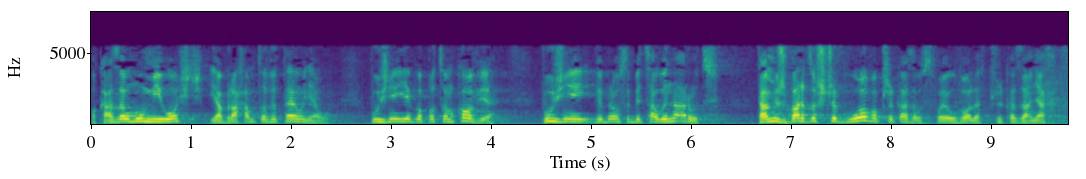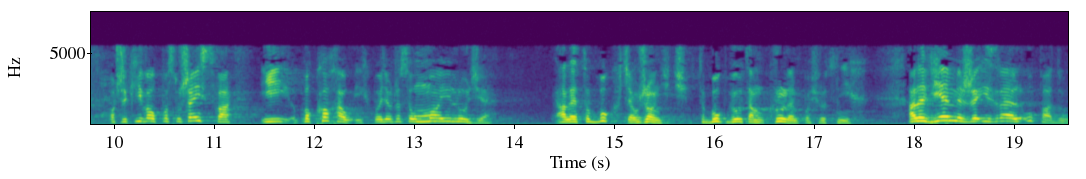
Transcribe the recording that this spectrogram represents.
okazał mu miłość i Abraham to wypełniał. Później jego potomkowie, później wybrał sobie cały naród. Tam już bardzo szczegółowo przekazał swoją wolę w przykazaniach, oczekiwał posłuszeństwa i pokochał ich, powiedział, że są moi ludzie. Ale to Bóg chciał rządzić, to Bóg był tam królem pośród nich. Ale wiemy, że Izrael upadł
